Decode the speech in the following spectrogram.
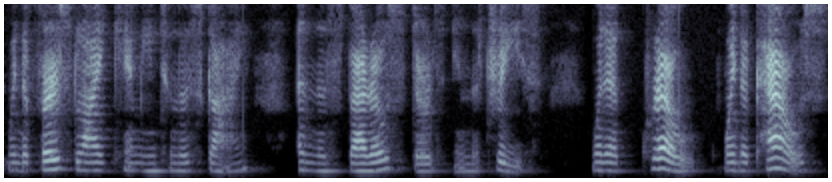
when the first light came into the sky, and the sparrows stirred in the trees, when the crow, when the cows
